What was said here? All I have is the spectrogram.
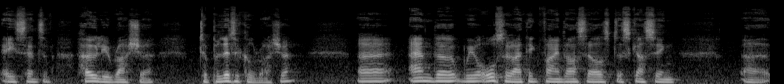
a sense of holy Russia to political Russia. Uh, and uh, we also, I think, find ourselves discussing uh,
